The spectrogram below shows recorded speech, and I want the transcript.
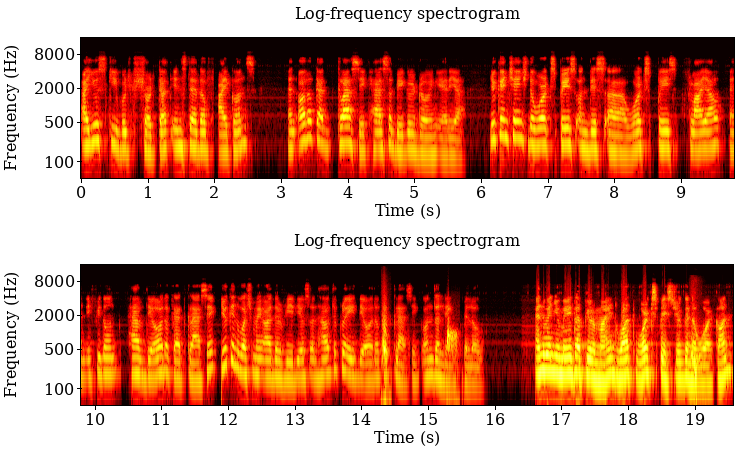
I use keyboard shortcut instead of icons and AutoCAD Classic has a bigger drawing area. You can change the workspace on this uh, workspace flyout and if you don't have the AutoCAD Classic, you can watch my other videos on how to create the AutoCAD Classic on the link below. And when you made up your mind what workspace you're gonna work on,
